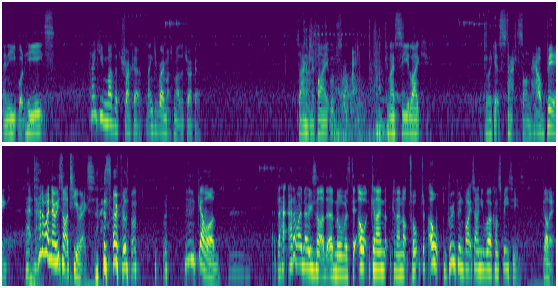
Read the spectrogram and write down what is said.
and eat what he eats. Thank you, Mother Trucker. Thank you very much, Mother Trucker. So hang on, if I... Whoops. Can I see, like... Do I get stats on how big? How, do I know he's not a T-Rex? Sorry for the... Come on. How do I know he's not an enormous... Oh, can I, can I not talk to... Oh, group invites only work on species. Got it.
